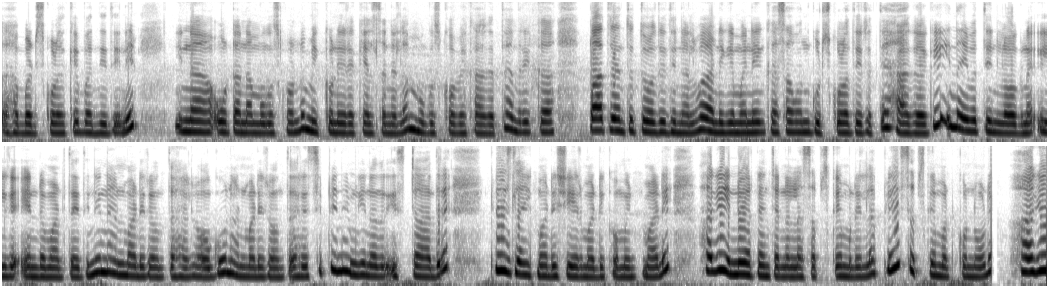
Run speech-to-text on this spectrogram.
ಸಹ ಬಡಿಸ್ಕೊಳ್ಳೋಕ್ಕೆ ಬಂದಿದ್ದೀನಿ. ಇನ್ನು ಊಟನ ಮುಗಿಸ್ಕೊಂಡು ಮಿಕ್ಕೊಂಡಿರೋ ಕೆಲಸನೆಲ್ಲ ಮುಗಿಸ್ಕೋಬೇಕಾಗತ್ತೆ. ಅಂದರೆ ಕ, ಪಾತ್ರೆ ಅಂತೂ ತೊಳೆದಿದ್ದೀನಲ್ವ? ಅಡುಗೆ ಮನೆ ಕಸ ಒಂದು ಗುಡ್ಸ್ಕೊಳ್ಳೋದಿರುತ್ತೆ ಹಾಗಾಗಿ ಇನ್ನು ಇವತ್ತಿನ ಲಾಗ್ನ ಇಲ್ಲಿಗೆ ಎಂಡ್ ಮಾಡ್ತಾಯಿದ್ದೀನಿ ನಾನು ಮಾಡಿರೋಂತಹ ಲಾಗು ನಾನು ಮಾಡಿರೋವಂಥ ರೆಸಿಪಿ ನಿಮ್ಗೆ ಏನಾದರೂ ಇಷ್ಟ ಆದರೆ ಪ್ಲೀಸ್ ಲೈಕ್ ಮಾಡಿ ಶೇರ್ ಮಾಡಿ ಕಾಮೆಂಟ್ ಮಾಡಿ. ಹಾಗೆ ಇನ್ನೂ ಯಾರು ನನ್ನ ಚಾನಲ್ನ ಸಬ್ಸ್ಕ್ರೈಬ್ ಮಾಡಿಲ್ಲ ಪ್ಲೀಸ್ ಸಬ್ಸ್ಕ್ರೈಬ್ ಮಾಡ್ಕೊಂಡು ನೋಡಿ. ಹಾಗೆ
